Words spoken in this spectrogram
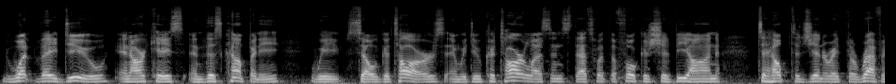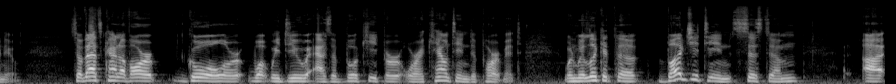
what they do. In our case, in this company, we sell guitars and we do guitar lessons. That's what the focus should be on to help to generate the revenue. So that's kind of our goal or what we do as a bookkeeper or accounting department. When we look at the budgeting system, uh,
